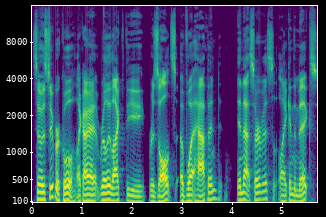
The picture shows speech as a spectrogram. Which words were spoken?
So it was super cool. Like I really liked the results of what happened in that service, like in the mix.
